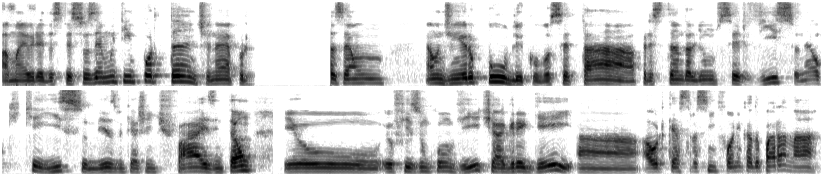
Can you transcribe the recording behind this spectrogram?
a maioria das pessoas é muito importante, né? Porque é um, é um dinheiro público, você está prestando ali um serviço, né? O que, que, é isso mesmo que a gente faz? Então, eu, eu fiz um convite, agreguei a, a Orquestra Sinfônica do Paraná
